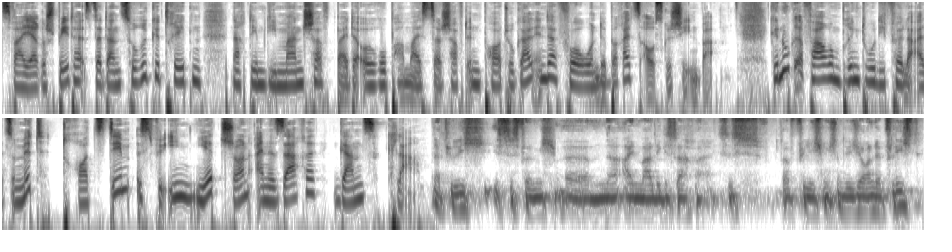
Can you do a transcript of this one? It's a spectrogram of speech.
Zwei Jahre später ist er dann zurückgetreten, nachdem die Mannschaft bei der Europameisterschaft in Portugal in der Vorrunde bereits ausgeschieden war. Genug Erfahrung bringt Rudi Völler also mit. Trotzdem ist für ihn jetzt schon eine Sache ganz klar. Natürlich ist es für mich äh, eine einmalige Sache. Ist, da fühle ich mich natürlich auch in der Pflicht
